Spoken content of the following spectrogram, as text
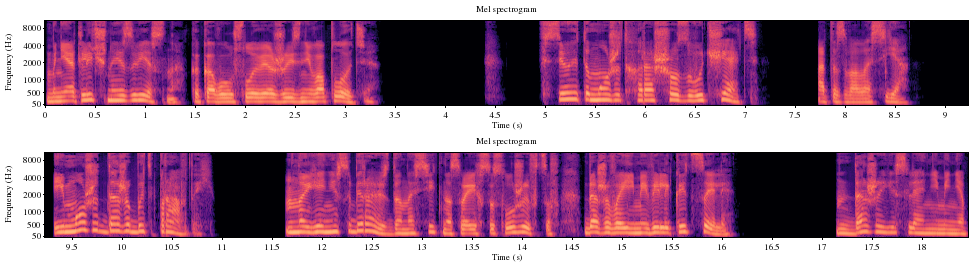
Мне отлично известно, каковы условия жизни во плоти». «Все это может хорошо звучать», — отозвалась я, «и может даже быть правдой. Но я не собираюсь доносить на своих сослуживцев, даже во имя великой цели. Даже если они меня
